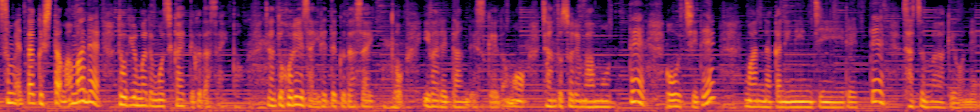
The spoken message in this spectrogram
ず冷たくしたままで東京まで持ち帰ってくださいと。ちゃんと保冷剤入れてくださいと言われたんですけれどもちゃんとそれ守ってお家で真ん中に人参入れてさつま揚げをね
